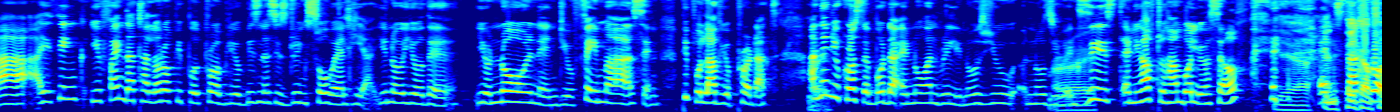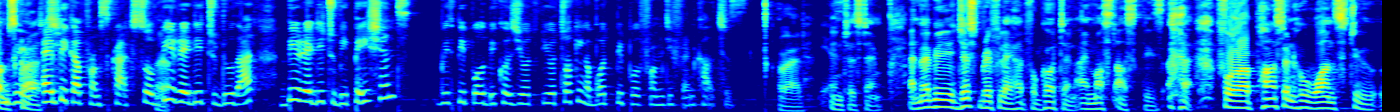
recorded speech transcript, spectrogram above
Uh, I think you find that a lot of people probably your business is doing so well here. You know, you're the you're known and you're famous and people love your product. And then you cross the border and no one really knows you knows you Right. exist and you have to humble yourself Yeah, and, and start from, zero scratch. and pick up from scratch. So be ready to do that. Be ready to be patient with people because you're you're talking about people from different cultures. Right, Yes. interesting. And maybe just briefly, I had forgotten, I must ask this. For a person who wants to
